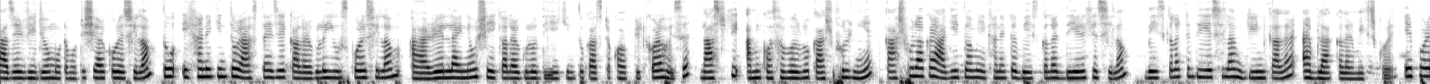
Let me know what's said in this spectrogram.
কাজের ভিডিও মোটামুটি শেয়ার করেছিলাম। তো এখানে কিন্তু রাস্তায় যে কালারগুলো ইউজ করেছিলাম, আর রেল লাইনেও সেই কালারগুলো দিয়ে কিন্তু কাজটা কমপ্লিট করা হয়েছে। লাস্টলি আমি কথা বলব কাশফুল নিয়ে। কাশফুল আঁকার আগেই তো আমি এখানে একটা বেস কালার দিয়ে রেখেছিলাম। বেস কালারটা দিয়েছিলাম গ্রিন কালার আর ব্ল্যাক কালার মিক্সড করে। এরপরে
